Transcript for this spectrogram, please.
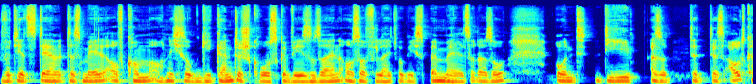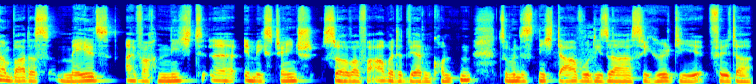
wird jetzt der, das Mail-Aufkommen auch nicht so gigantisch groß gewesen sein, außer vielleicht wirklich Spam-Mails oder so. Und die, also das Outcome war, dass Mails einfach nicht äh, im Exchange-Server verarbeitet werden konnten. Zumindest nicht da, wo dieser Security-Filter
